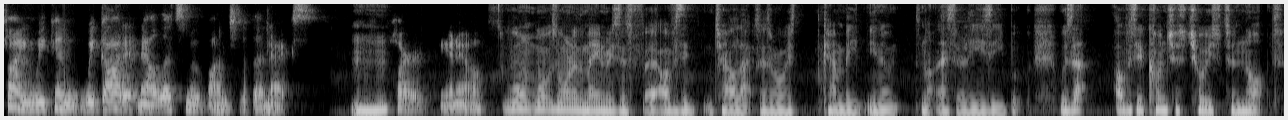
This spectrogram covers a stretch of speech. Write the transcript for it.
fine. We can, we got it now. Let's move on to the next. Part, you know. What, what was one of the main reasons? For, obviously, child actors are always can be, you know, it's not necessarily easy, but was that obviously a conscious choice to not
